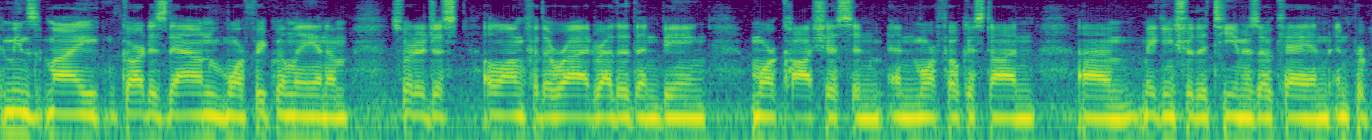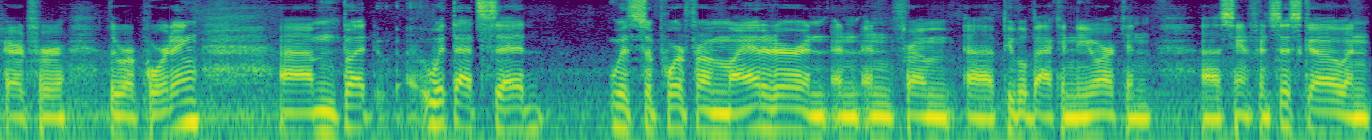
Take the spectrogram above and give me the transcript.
It means my guard is down more frequently, and I'm sort of just along for the ride rather than being more cautious and, and more focused on um, making sure the team is okay and, and prepared for the reporting. Um, but with that said, with support from my editor and, and, and from uh, people back in New York and uh, San Francisco, and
